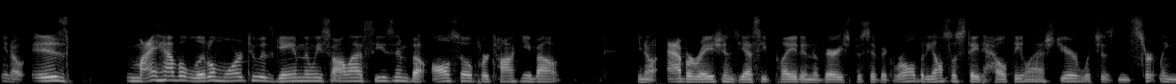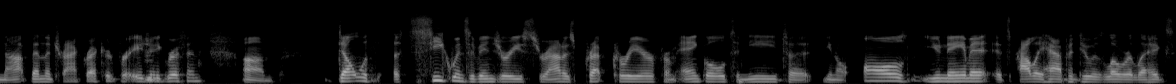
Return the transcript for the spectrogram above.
you know, is might have a little more to his game than we saw last season, but also for talking about you know, aberrations. Yes, he played in a very specific role, but he also stayed healthy last year, which has certainly not been the track record for AJ mm-hmm. Griffin. Um, dealt with a sequence of injuries throughout his prep career from ankle to knee to you know all you name it it's probably happened to his lower legs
